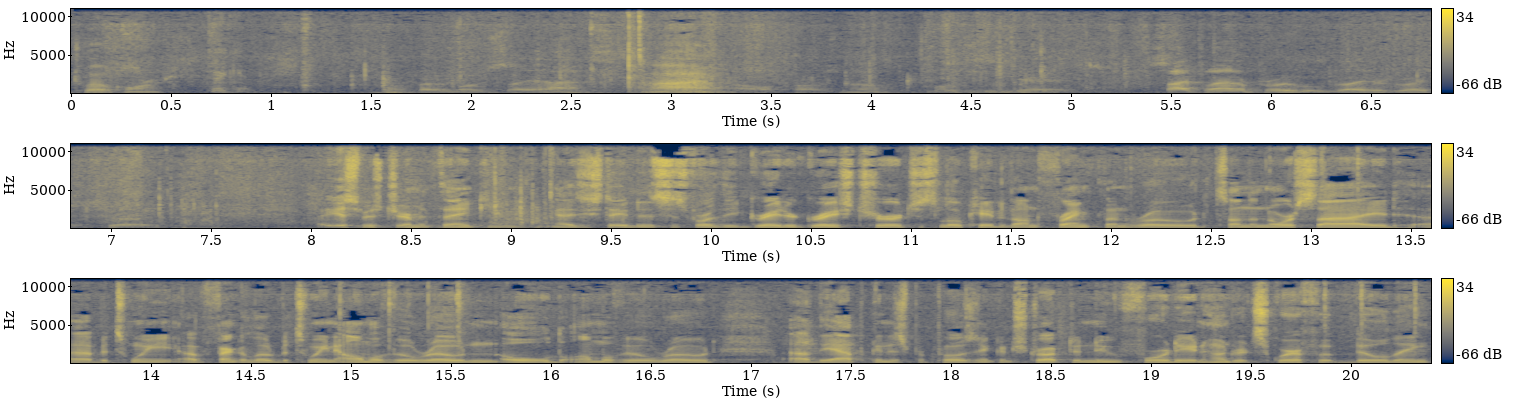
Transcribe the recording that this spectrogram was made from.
Twelve corners. Second. All in favor the motion say aye. Aye. All opposed, no. Motion carries. Site plan approval, Greater Grace Church. Yes, Mr. Chairman, thank you. As you stated, this is for the Greater Grace Church. It's located on Franklin Road. It's on the north side uh, between of Franklin Road between Almaville Road and Old Almaville Road. Uh, the applicant is proposing to construct a new 4,800 square foot building.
